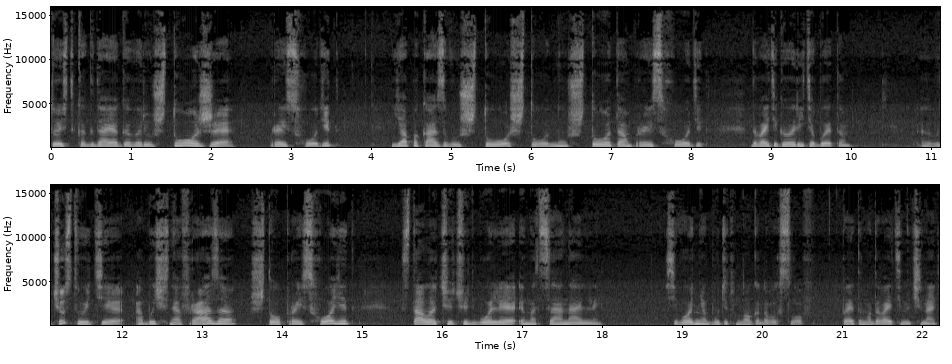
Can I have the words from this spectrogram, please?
То есть, когда я говорю «что же происходит», я показываю что, что, ну что там происходит. Давайте говорить об этом. Э, вы чувствуете, обычная фраза «что происходит» стала чуть-чуть более эмоциональной. Сегодня будет много новых слов, поэтому давайте начинать.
